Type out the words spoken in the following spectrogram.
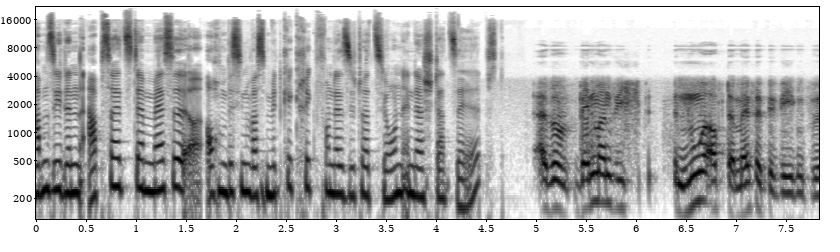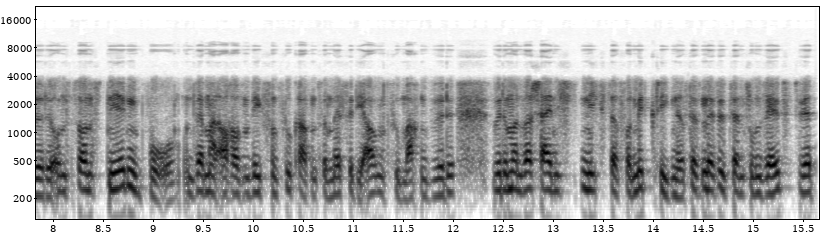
Haben Sie denn abseits der Messe auch ein bisschen was mitgekriegt von der Situation in der Stadt selbst? Also wenn man sich nur auf der Messe bewegen würde und sonst nirgendwo und wenn man auch auf dem Weg vom Flughafen zur Messe die Augen zumachen würde, würde man wahrscheinlich nichts davon mitkriegen. Das Messezentrum selbst wird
